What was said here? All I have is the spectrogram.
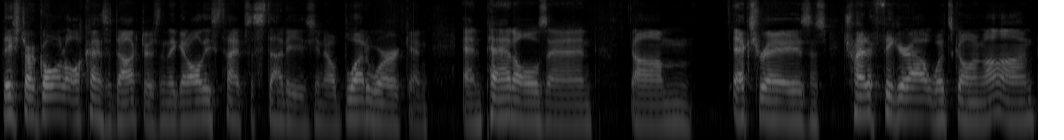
They start going to all kinds of doctors, and they get all these types of studies, you know, blood work and and panels and um, X-rays, and trying to figure out what's going on.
